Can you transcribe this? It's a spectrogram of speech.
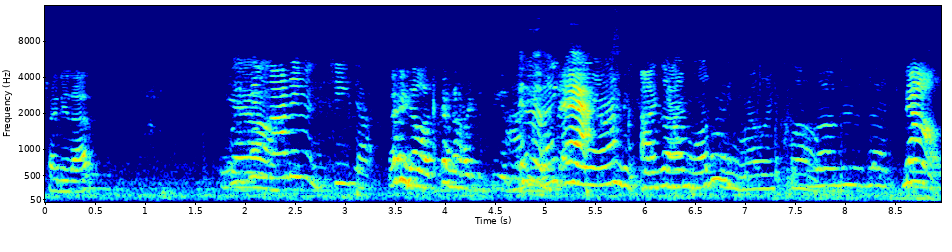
Should I do that? We cannot even see that. I know, it's kind of hard to see it. And there. the back. I'm looking really close. Now,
